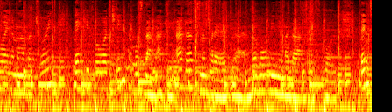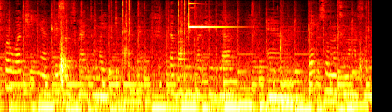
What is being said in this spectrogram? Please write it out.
Ayun na mga batchoy. Thank you for watching. Tapos na ang aking adas na bread na babawin ni Madam School. Thanks for watching and please subscribe to my YouTube channel, Kababay Batchoy Vlog. And thank you so much sa mga sumusuporta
